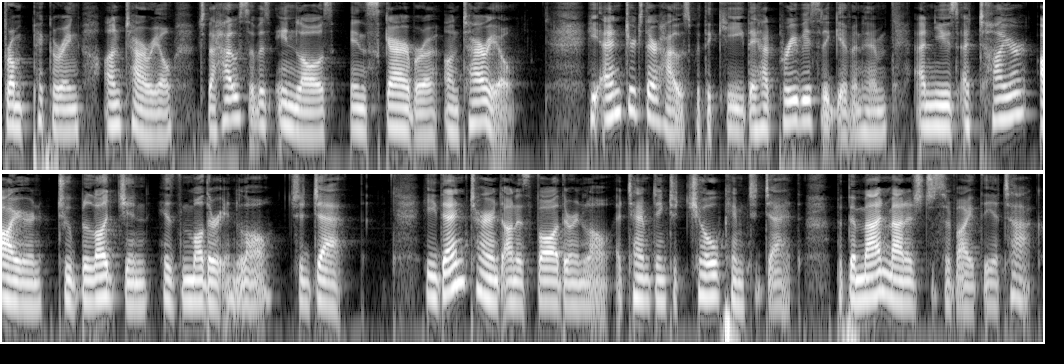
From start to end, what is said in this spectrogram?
from Pickering, Ontario, to the house of his in laws in Scarborough, Ontario. He entered their house with the key they had previously given him and used a tire iron to bludgeon his mother in law to death. He then turned on his father in law, attempting to choke him to death, but the man managed to survive the attack.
